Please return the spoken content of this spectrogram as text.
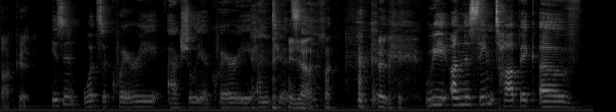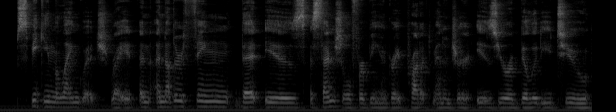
not good. Isn't what's a query actually a query unto itself? We on the same topic of speaking the language, right? And another thing that is essential for being a great product manager is your ability to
